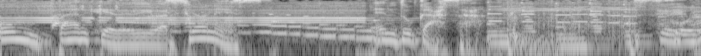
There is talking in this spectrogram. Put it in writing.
Un parque de diversiones en tu casa. Seguro.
